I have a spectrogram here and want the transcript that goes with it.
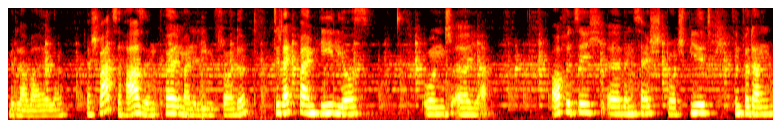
mittlerweile. Der schwarze Hase in Köln, meine lieben Freunde. Direkt beim Helios. Und äh, ja, auch witzig, äh, wenn Sash dort spielt, sind wir dann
